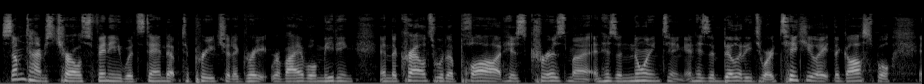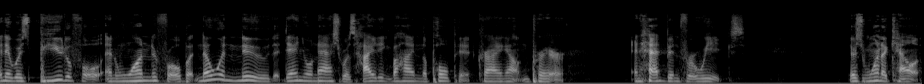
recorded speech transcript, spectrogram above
Sometimes Charles Finney would stand up to preach at a great revival meeting, and the crowds would applaud his charisma and his anointing and his ability to articulate the gospel. And it was beautiful and wonderful, but no one knew that Daniel Nash was hiding behind the pulpit crying out in prayer and had been for weeks. There's one account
